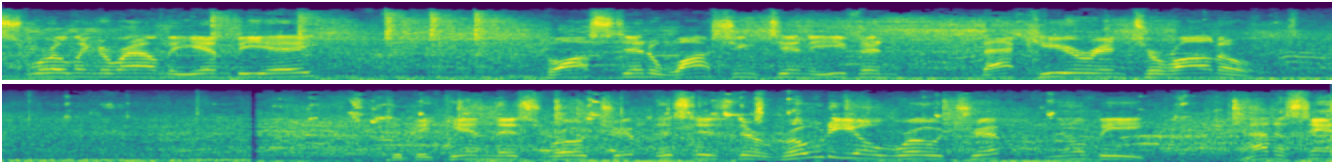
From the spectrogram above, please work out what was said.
swirling around the NBA. Boston, Washington, even back here in Toronto. To begin this road trip, this is the rodeo road trip. They'll be out of San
